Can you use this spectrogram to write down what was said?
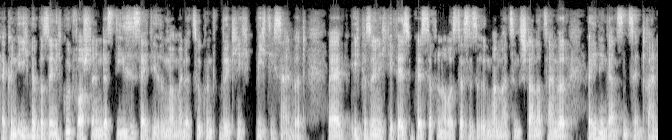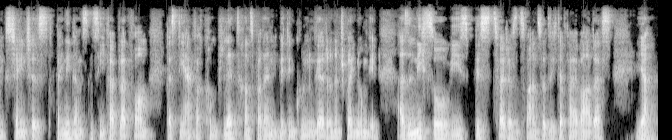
Da könnte ich mir persönlich persönlich gut vorstellen, dass diese Seite irgendwann mal in der Zukunft wirklich wichtig sein wird. Weil ich persönlich gehe fest fest davon aus, dass es irgendwann mal zum Standard sein wird bei den ganzen zentralen Exchanges, bei den ganzen CFI-Plattformen, dass die einfach komplett transparent mit den Kundengeldern entsprechend umgehen. Also nicht so, wie es bis 2022 der Fall war, dass ja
